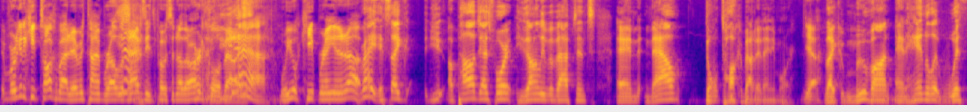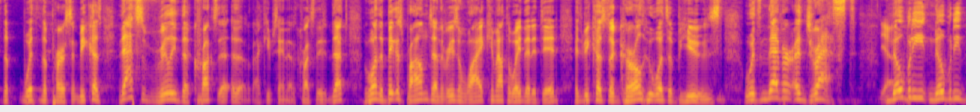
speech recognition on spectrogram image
if we're to keep talking about it every time relevant Yeah. magazines post another article about it. Yeah. it. We will keep bringing it up. Right. It's like you apologize for it. He's on a leave of absence, and now don't talk about it anymore. Yeah. Like move on and handle it with the with the person because that's really the crux. Uh, uh, I keep saying that the crux. Of the, that's one of the biggest problems, and the reason why it came out the way that it did is because the girl who was abused was never addressed. Yeah. Nobody. Nobody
